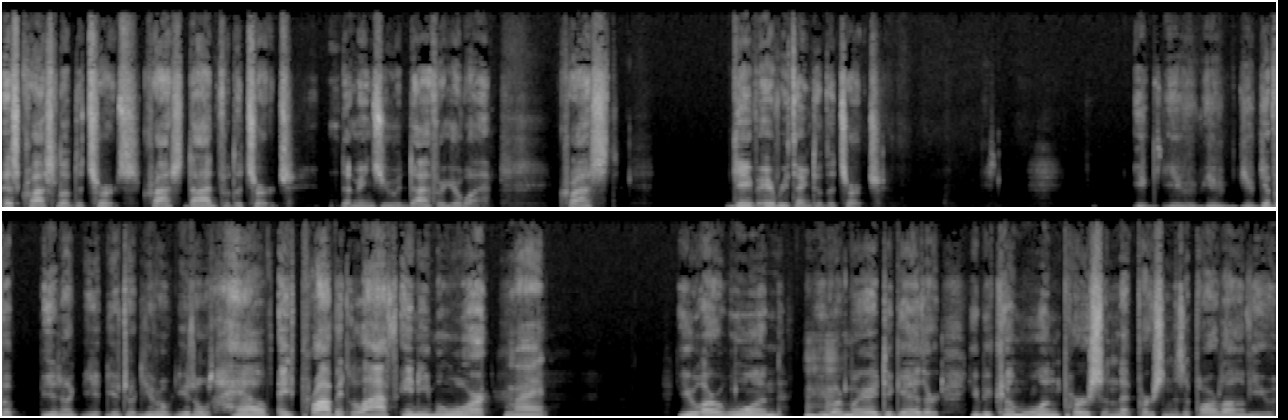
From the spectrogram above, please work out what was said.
as Christ loved the church. Christ died for the church. That means you would die for your wife. Christ gave everything to the church. You you you you give up. You don't you, you don't you don't you don't have a private life anymore. Right. You are one. Mhm. You are married together. You become one person. That person is a part of you.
